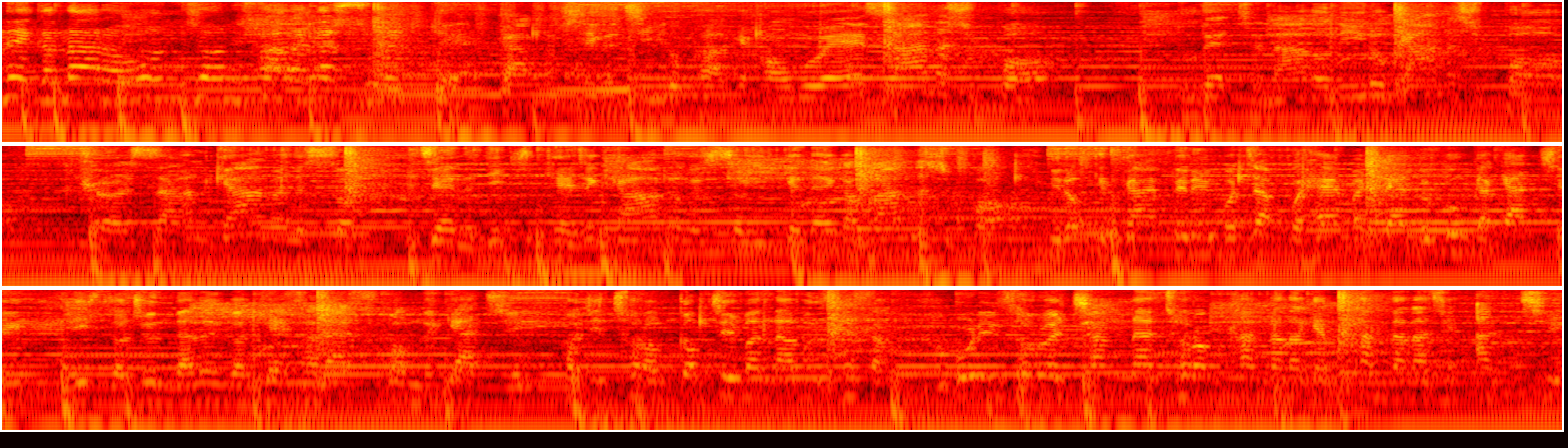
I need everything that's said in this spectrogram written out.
내가 나라 온전히 살아갈 수 있게. 가끔씩은 지독하게 허무해 사나 싶어. 도대체 나도 니로 가나? 가면을 써 이제는 익숙해진 가면을 써 이게 내가 맞나 싶어. 이렇게 갈피를 붙잡고 헤맬 때 누군가 같이 있어준다는 건 계산할 수 없는 가치. 거짓처럼 껍질만 남은 세상. 우린 서로를 장난처럼 간단하게 판단하지 않지.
